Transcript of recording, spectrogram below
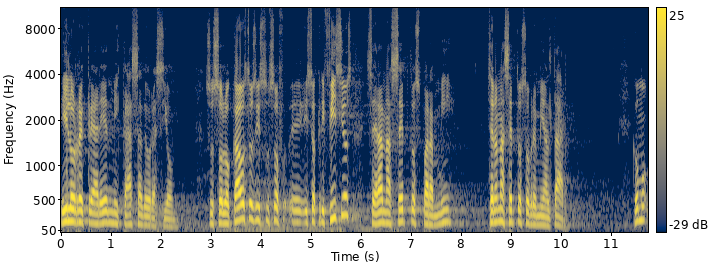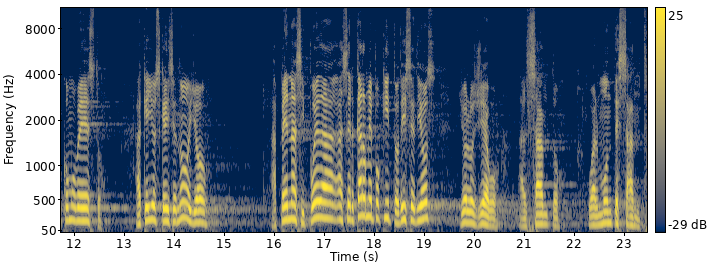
y los recrearé en mi casa de oración. Sus holocaustos y sus eh, sacrificios serán aceptos para mí, serán aceptos sobre mi altar. ¿Cómo, ¿Cómo ve esto? Aquellos que dicen, no, yo apenas si pueda acercarme poquito, dice Dios, yo los llevo al santo o al monte santo.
